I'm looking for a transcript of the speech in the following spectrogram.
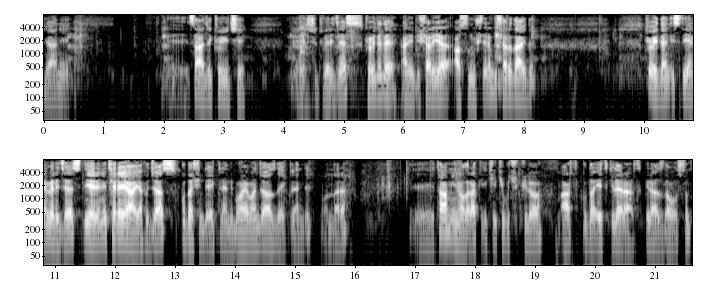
Yani e, sadece köy içi e, süt vereceğiz. Köyde de hani dışarıya asıl müşterim dışarıdaydı. Köyden isteyene vereceğiz. Diğerini tereyağı yapacağız. Bu da şimdi eklendi. Bu hayvancağız da eklendi onlara. E, tahmin olarak 2-2,5 kilo. Artık bu da etkiler artık biraz da olsun.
